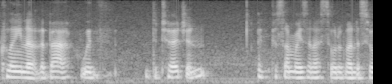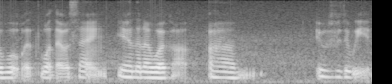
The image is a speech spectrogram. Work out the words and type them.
clean at the back with detergent. And for some reason, I sort of understood what what- they were saying. Yeah, and then I woke up. Um, it was really weird.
